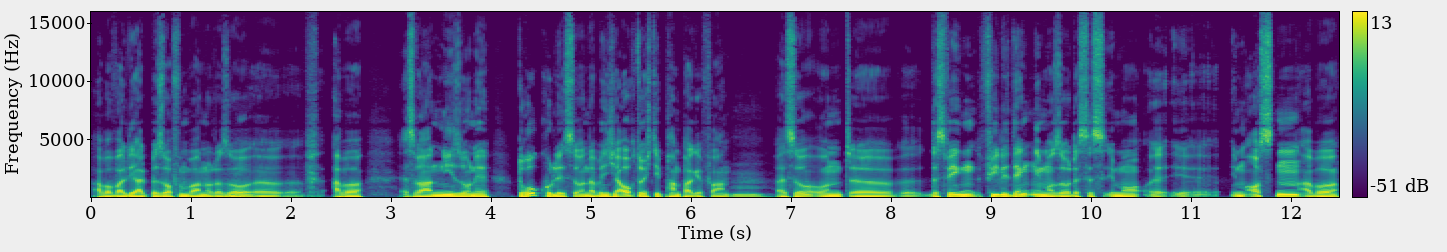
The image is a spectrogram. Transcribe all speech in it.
aber weil die halt besoffen waren oder so. Äh, aber es war nie so eine Drohkulisse und da bin ich ja auch durch die Pampa gefahren. Weißt du? Und äh, deswegen, viele denken immer so, das ist immer äh, im Osten, aber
